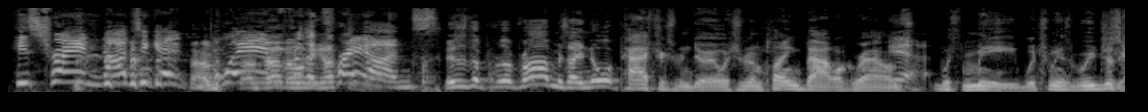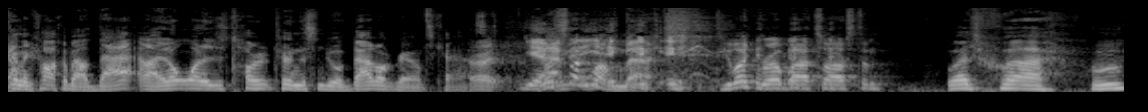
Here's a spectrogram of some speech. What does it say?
He's trying not to get I'm blamed not for owning the up to that. crayons. This is the, the problem is I know what Patrick's been doing, which has been playing Battlegrounds Yeah. with me, which means we're just going to talk about that, and I don't want to just turn, turn this into a Battlegrounds cast. All right, Yeah, let's I mean, talk it- about it- mechs. Do you like robots, Austin? What? Uh, hmm?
